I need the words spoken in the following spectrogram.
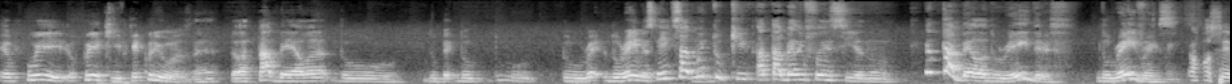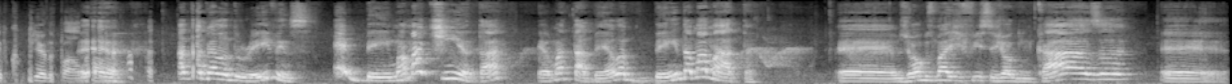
eu fui, eu fui aqui, fiquei curioso, né? Pela tabela do do, do, do, do, Ra- do Ravens, que a gente sabe muito que a tabela influencia no. E a tabela do Raiders do Ravens. Olha você copiando o Paulo. É, a tabela do Ravens é bem mamatinha, tá? É uma tabela bem da mamata. É, os jogos mais difíceis jogam em casa. É,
